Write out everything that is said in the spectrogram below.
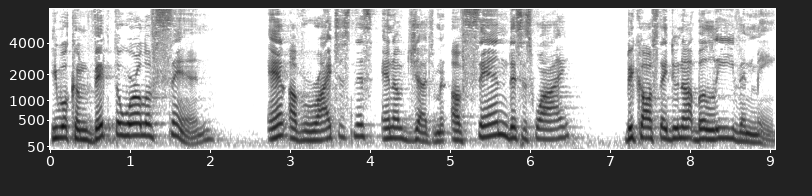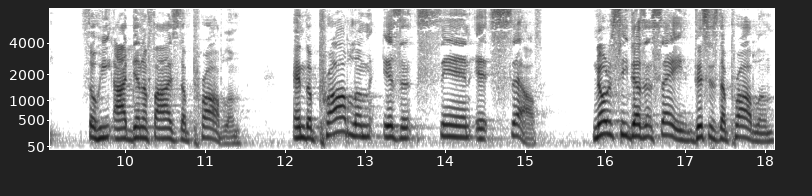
He will convict the world of sin and of righteousness and of judgment. Of sin, this is why, because they do not believe in me. So he identifies the problem. And the problem isn't sin itself. Notice he doesn't say, This is the problem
